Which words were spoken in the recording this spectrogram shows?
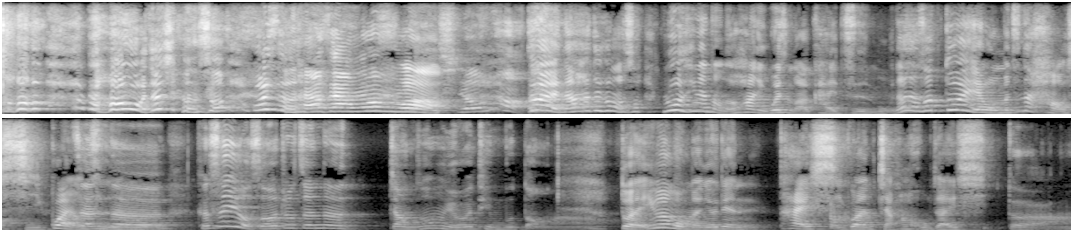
然后，然后我就想说，为什么他要这样问我？好凶哦！对，然后他就跟我说：“如果听得懂的话，你为什么要开字幕？”然后想说：“对耶，我们真的好习惯有字幕，可是有时候就真的。”讲中文也会听不懂啊。对，因为我们有点太习惯讲话糊在一起。对啊，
